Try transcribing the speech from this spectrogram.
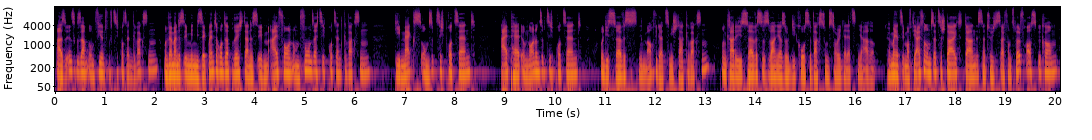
Also insgesamt um 54 Prozent gewachsen. Und wenn man das eben in die Segmente runterbricht, dann ist eben iPhone um 65 Prozent gewachsen, die Macs um 70%, Prozent, iPad um 79 Prozent und die Services sind eben auch wieder ziemlich stark gewachsen. Und gerade die Services waren ja so die große Wachstumsstory der letzten Jahre. Wenn man jetzt eben auf die iPhone-Umsätze steigt, dann ist natürlich das iPhone 12 rausgekommen.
